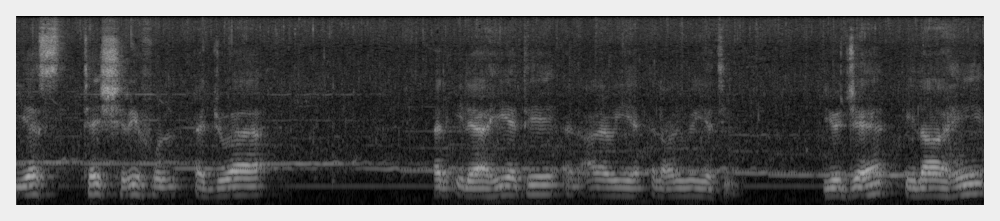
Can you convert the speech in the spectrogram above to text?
yes teşriful ecva el-ilahiyeti el-aleviyeti yüce ilahi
